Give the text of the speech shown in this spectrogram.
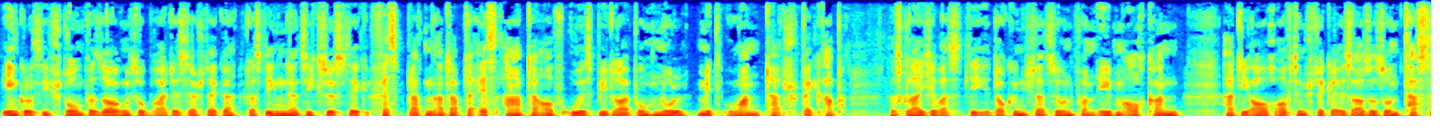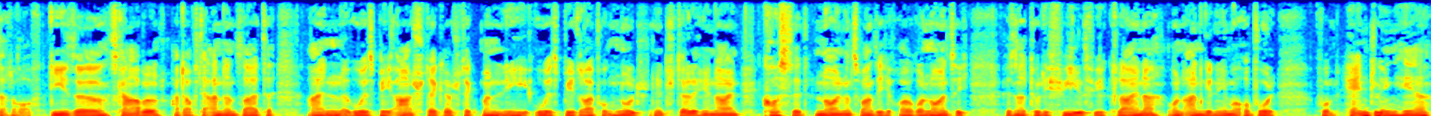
inklusive Stromversorgung, so breit ist der Stecker. Das Ding nennt sich Systec Festplattenadapter SATA auf USB 3.0 mit One-Touch-Backup. Das gleiche, was die Dockingstation von eben auch kann, hat die auch. Auf dem Stecker ist also so ein Taster drauf. Dieses Kabel hat auf der anderen Seite einen USB-A-Stecker, steckt man die USB 3.0 Schnittstelle hinein, kostet 29,90 Euro. Ist natürlich viel, viel kleiner und angenehmer, obwohl vom Handling her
